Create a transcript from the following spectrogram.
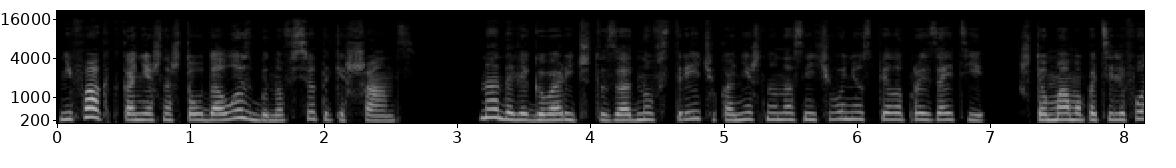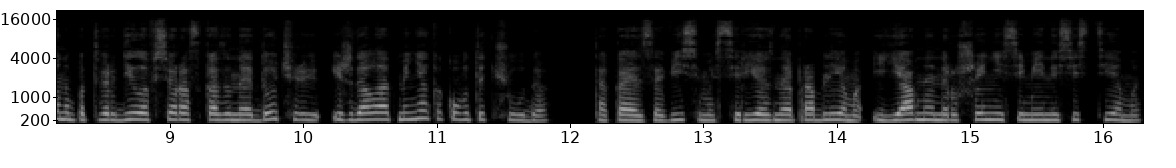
Не факт, конечно, что удалось бы, но все-таки шанс». Надо ли говорить, что за одну встречу, конечно, у нас ничего не успело произойти, что мама по телефону подтвердила все рассказанное дочерью и ждала от меня какого-то чуда. Такая зависимость – серьезная проблема и явное нарушение семейной системы,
